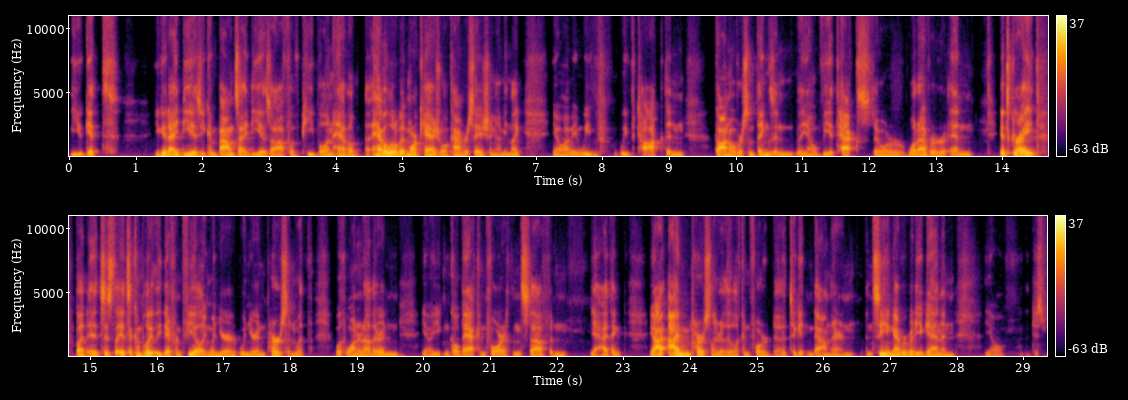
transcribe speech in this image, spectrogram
you get you get ideas you can bounce ideas off of people and have a have a little bit more casual conversation i mean like you know i mean we've we've talked and gone over some things and you know via text or whatever and it's great but it's just it's a completely different feeling when you're when you're in person with with one another and you know you can go back and forth and stuff and yeah i think you know I, i'm personally really looking forward to, to getting down there and and seeing everybody again and you know just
